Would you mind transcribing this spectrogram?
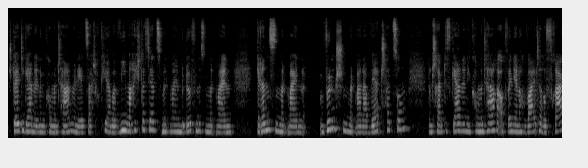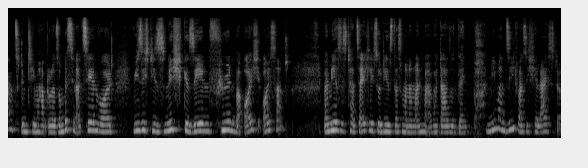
stellt die gerne in den Kommentaren, wenn ihr jetzt sagt, okay, aber wie mache ich das jetzt mit meinen Bedürfnissen, mit meinen Grenzen, mit meinen Wünschen, mit meiner Wertschätzung, dann schreibt es gerne in die Kommentare, auch wenn ihr noch weitere Fragen zu dem Thema habt oder so ein bisschen erzählen wollt, wie sich dieses nicht gesehen fühlen bei euch äußert. Bei mir ist es tatsächlich so dieses, dass man dann manchmal einfach da so denkt, boah, niemand sieht, was ich hier leiste.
